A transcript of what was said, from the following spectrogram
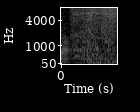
Headshot.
